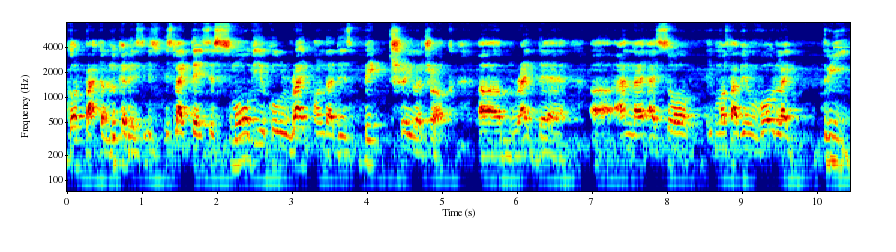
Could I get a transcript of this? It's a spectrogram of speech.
got back and look at it, it's, it's like there's a small vehicle right under this big trailer truck um, right there, uh, and I, I saw it must have involved like three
